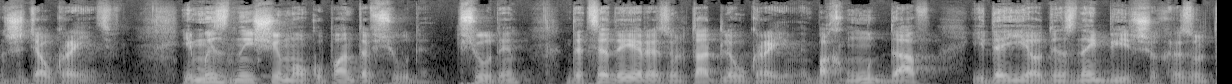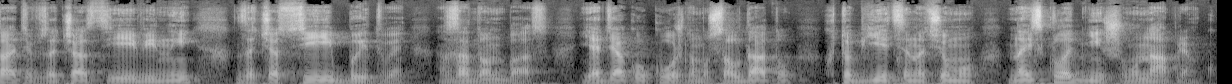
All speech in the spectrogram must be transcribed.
життя українців. І ми знищуємо окупанта всюди. всюди, де це дає результат для України. Бахмут дав і дає один з найбільших результатів за час цієї війни, за час цієї битви за Донбас. Я дякую кожному солдату, хто б'ється на цьому найскладнішому напрямку,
